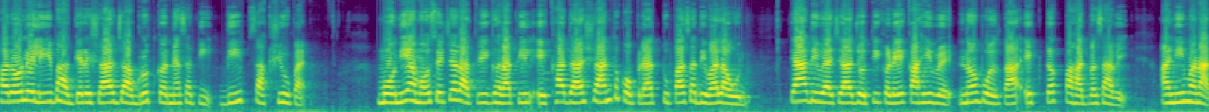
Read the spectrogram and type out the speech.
हरवलेली भाग्यरेषा जागृत करण्यासाठी दीप साक्षी उपाय. मौनी अमावस्येच्या रात्री घरातील एखाद्या शांत कोपऱ्यात तुपाचा दिवा लावून त्या दिव्याच्या ज्योतीकडे काही वेळ न बोलता एकटक पाहत बसावे आणि मनात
